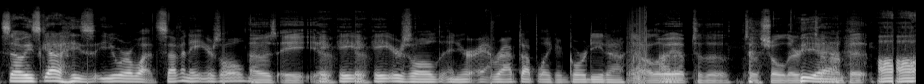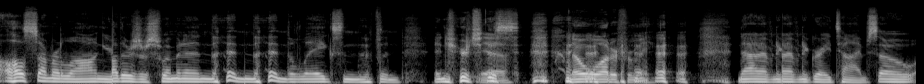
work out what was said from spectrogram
So he's got he's you were what seven eight years old. I was eight, yeah, Eight, eight, yeah. eight years old, and you're wrapped up like a gordita. Yeah, all the way up to the to the shoulder, to yeah, armpit. all, all, all summer long. Your others are swimming in the, in the, in the lakes and the, and, and you're just No water for me. not having not having a great time. So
